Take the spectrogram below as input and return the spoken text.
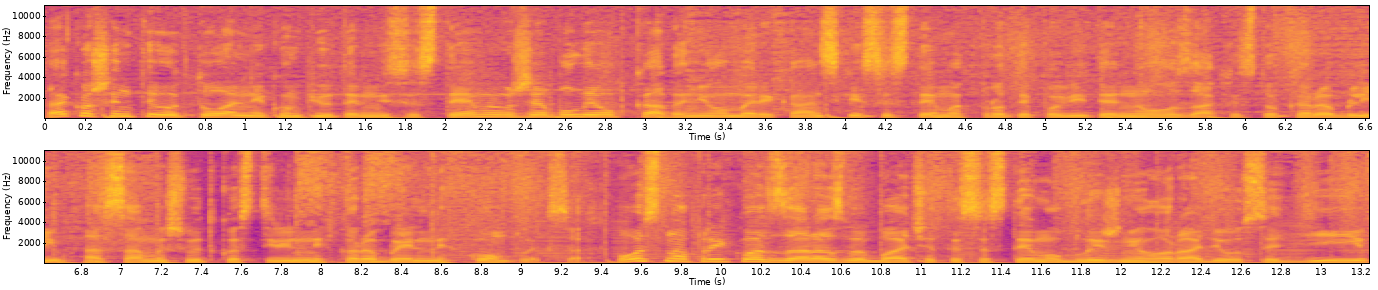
Також інтелектуальні комп'ютерні системи вже були обкатані у американських системах протиповітряного захисту кораблів, а саме швидкострільних корабельних комплексах. Ось, наприклад, зараз ви бачите систему ближнього радіуса дії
